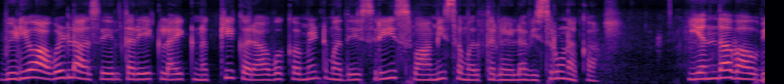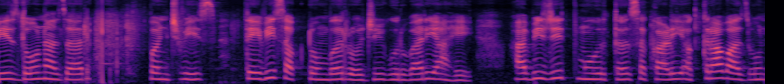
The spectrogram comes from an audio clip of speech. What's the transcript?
व्हिडिओ आवडला असेल तर एक लाईक नक्की करा व कमेंटमध्ये श्री स्वामी समर्थ लिहायला विसरू नका. यंदा भाऊबीज दोन हजार पंचवीस तेवीस ऑक्टोंबर रोजी गुरुवारी आहे. अभिजित मुहूर्त सकाळी अकरा वाजून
